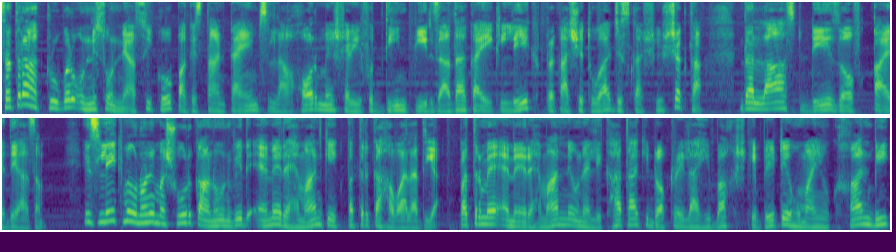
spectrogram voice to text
17 अक्टूबर उन्नीस को पाकिस्तान टाइम्स लाहौर में शरीफुद्दीन पीरजादा का एक लेख प्रकाशित हुआ, जिसका शीर्षक था, the last days of Quaid Azam. इस लेख में उन्होंने मशहूर कानूनविद एम ए रहमान के एक पत्र का हवाला दिया। पत्र में एम ए रहमान ने उन्हें लिखा था कि डॉक्टर इलाही बख्श के बेटे हुमायूं खान भी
